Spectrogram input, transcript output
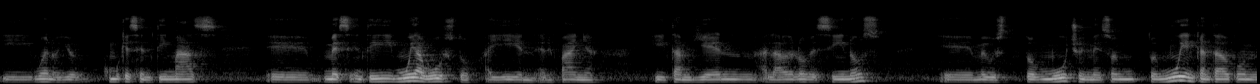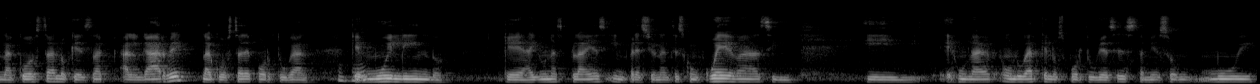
y, bueno, yo como que sentí más, me sentí muy a gusto allí en, en España y también al lado de los vecinos. Eh, me gustó mucho y me soy, estoy muy encantado con la costa, lo que es la Algarve, la costa de Portugal, que es muy lindo, que hay unas playas impresionantes con cuevas y, y es un, un, lugar que los portugueses también son muy,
